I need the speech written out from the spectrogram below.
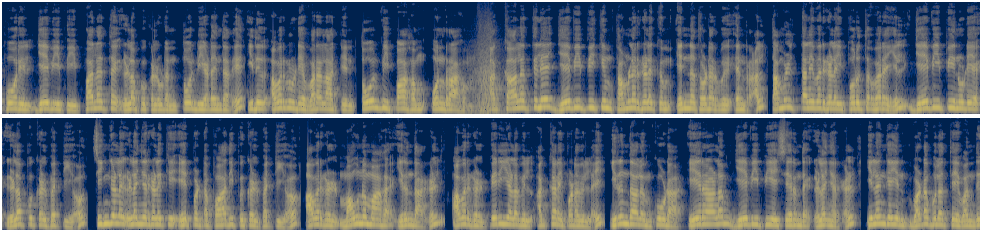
போரில் ஜேவிபி பலத்த இழப்பு மக்களுடன் தோல்வி அடைந்தது இது அவர்களுடைய வரலாற்றின் தோல்வி பாகம் ஒன்றாகும். அக்காலத்திலே ஜேவிபிக்கும் தமிழர்களுக்கும் என்ன தொடர்பு என்றால் தமிழ் தலைவர்களை பொறுத்தவரையில் ஜேவிபியினுடைய இழப்புகள் பற்றியோ சிங்கள இளைஞர்களுக்கு ஏற்பட்ட பாதிப்புகள் பற்றியோ அவர்கள் மௌனமாக இருந்தார்கள். அவர்கள் பெரிய அளவில் அக்கறைப்படவில்லை. இருந்தாலும் கூட ஏராளம் ஜேவிபியை சேர்ந்த இளைஞர்கள் இலங்கையின் வடபுலத்தே வந்து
